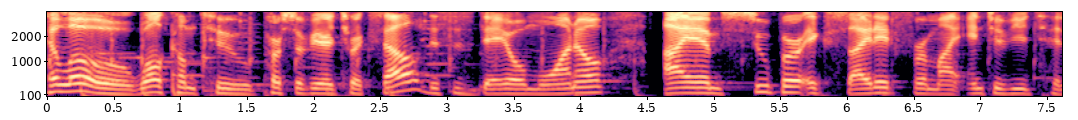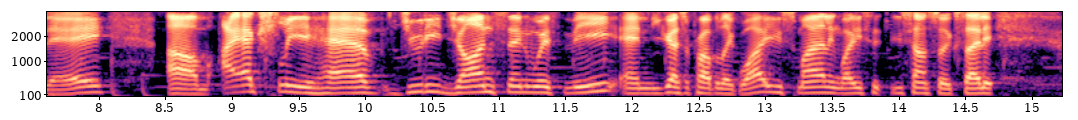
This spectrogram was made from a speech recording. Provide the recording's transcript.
Hello, welcome to Persevere to Excel. This is Deo Moano. I am super excited for my interview today. Um, I actually have Judy Johnson with me, and you guys are probably like, "Why are you smiling? Why you, you sound so excited?"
